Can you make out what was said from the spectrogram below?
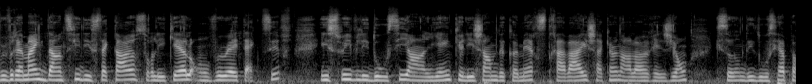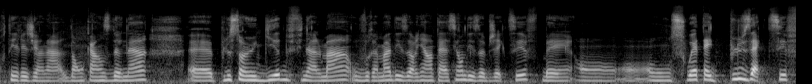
On veut vraiment identifier des secteurs sur lesquels on veut être actif et suivre les dossiers en lien que les chambres de commerce travaillent chacun dans leur région, qui sont des dossiers à portée régionale. Donc, en se donnant euh, plus un guide finalement ou vraiment des orientations, des objectifs, bien, on, on souhaite être plus actif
